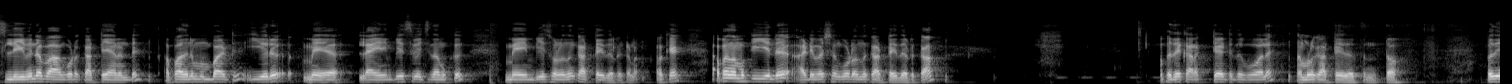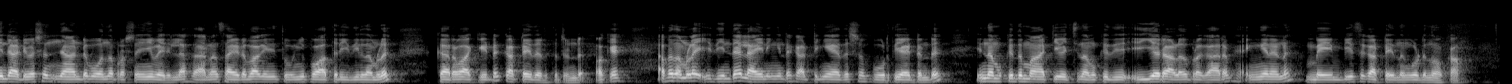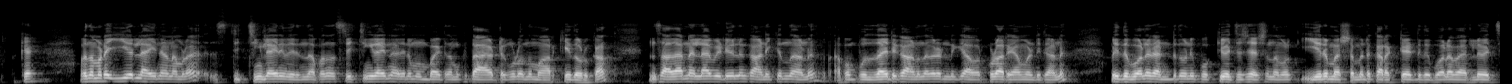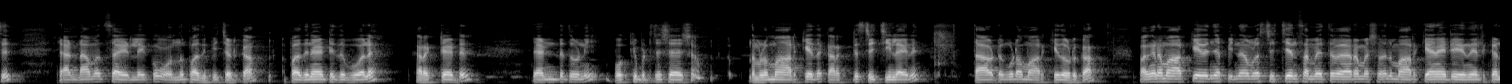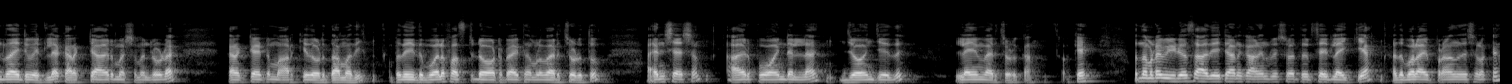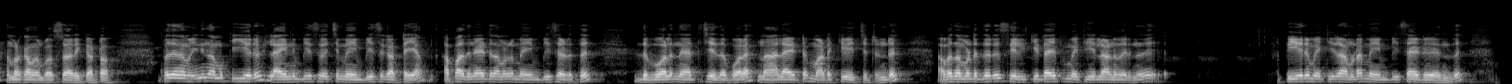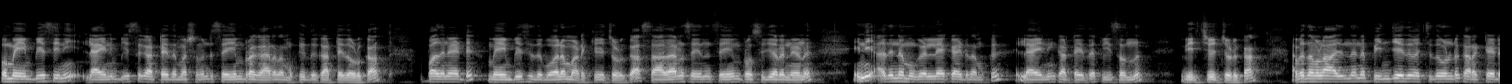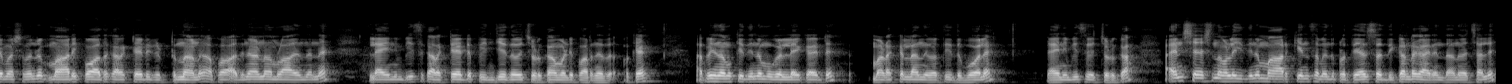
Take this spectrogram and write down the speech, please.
സ്ലീവിന്റെ ഭാഗം കൂടെ കട്ട് ചെയ്യാനുണ്ട്. അപ്പോൾ അതിന് മുമ്പായിട്ട് ഈ ഒരു ലൈനിങ് പീസ് വെച്ച് നമുക്ക് മെയിൻ പീസ് കൂടെ ഒന്ന് കട്ട് ചെയ്തെടുക്കണം. ഓക്കെ അപ്പോൾ നമുക്ക് ഇതിന്റെ അടിവശം കൂടെ ഒന്ന് കട്ട് ചെയ്തെടുക്കാം. അപ്പോൾ ഇത് കറക്റ്റായിട്ട് ഇതുപോലെ നമ്മൾ കട്ട് ചെയ്തെടുത്തിട്ടുണ്ട് കേട്ടോ അപ്പോൾ ഇതിന്റെ അടിവശം ഞാണ്ട് പോകുന്ന പ്രശ്നം ഇനി വരില്ല. കാരണം സൈഡ് ഭാഗം ഇനി തൂങ്ങി പോകാത്ത രീതിയിൽ നമ്മൾ കർവാക്കിയിട്ട് കട്ട് ചെയ്തെടുത്തിട്ടുണ്ട്. ഓക്കെ അപ്പോൾ നമ്മൾ ഇതിന്റെ ലൈനിങ്ങിന്റെ കട്ടിങ് ഏകദേശം പൂർത്തിയായിട്ടുണ്ട്. ഇനി നമുക്കിത് മാറ്റി വെച്ച് നമുക്കിത് ഈ ഒരു അളവ് പ്രകാരം എങ്ങനെയാണ് മെയിൻ പീസ് കട്ട് ചെയ്യുന്നതും കൂടി നോക്കാം. ഓക്കെ അപ്പോൾ നമ്മുടെ ഈ ഒരു ലൈനാണ് നമ്മുടെ സ്റ്റിച്ചിങ് ലൈൻ വരുന്നത്. അപ്പോൾ സ്റ്റിച്ചിങ് ലൈൻ അതിന് മുമ്പായിട്ട് നമുക്ക് താഴോട്ടും കൂടെ ഒന്ന് മാർക്ക് ചെയ്ത് കൊടുക്കാം. സാധാരണ എല്ലാ വീഡിയോയിലും കാണിക്കുന്നതാണ്. അപ്പം പുതുതായിട്ട് കാണുന്നവരുണ്ടെങ്കിൽ അവർക്കൂടെ അറിയാൻ വേണ്ടിയിട്ടാണ്. അപ്പോൾ ഇതുപോലെ രണ്ട് തുണി പൊക്കി വെച്ച ശേഷം നമുക്ക് ഈ ഒരു മെഷർമെന്റ് കറക്റ്റായിട്ട് ഇതുപോലെ വരൽ വെച്ച് രണ്ടാമത്തെ സൈഡിലേക്കും ഒന്ന് പതിപ്പിച്ചെടുക്കാം. അപ്പോൾ അതിനായിട്ട് ഇതുപോലെ കറക്റ്റായിട്ട് രണ്ട് തുണി പൊക്കി പിടിച്ച ശേഷം നമ്മൾ മാർക്ക് ചെയ്ത കറക്റ്റ് സ്റ്റിച്ചിങ് ലൈന് താഴോട്ടും കൂടെ മാർക്ക് ചെയ്ത് കൊടുക്കാം. അപ്പോൾ അങ്ങനെ മാർക്ക് ചെയ്ത് കഴിഞ്ഞാൽ പിന്നെ നമ്മൾ സ്റ്റിച്ച് ചെയ്യുന്ന സമയത്ത് വേറെ മെഷർമെന്റ് മാർക്ക് ചെയ്യാനായിട്ട് എഴുന്നേൽക്കേണ്ടതായിട്ട് വരില്ല. കറക്റ്റ് ആ ഒരു മെഷർമെന്റിലൂടെ കറക്റ്റായിട്ട് മാർക്ക് ചെയ്ത് കൊടുത്താൽ മതി. അപ്പോൾ ഇത് ഇതുപോലെ ഫസ്റ്റ് ഡോട്ടഡായിട്ട് നമ്മൾ വരച്ചു കൊടുത്തു. അതിനുശേഷം ആ ഒരു പോയിന്റ് എല്ലാം ജോയിൻ ചെയ്ത് ലൈൻ വരച്ചു കൊടുക്കാം. ഓക്കെ അപ്പോൾ നമ്മുടെ വീഡിയോസ് ആദ്യമായിട്ടാണ് കാണുന്ന പ്രശ്നം തീർച്ചയായിട്ടും ലൈക്ക് ചെയ്യുക അതുപോലെ അഭിപ്രായ നിർദ്ദേശങ്ങളൊക്കെ നമ്മൾ കമന്റ് ബോക്സിൽ അറിയിക്കാം കേട്ടോ അപ്പോൾ ഇനി നമുക്ക് ഈ ഒരു ലൈനിങ് പീസ് വെച്ച് മെയിൻ പീസ് കട്ട് ചെയ്യാം. അപ്പോൾ അതിനായിട്ട് നമ്മൾ മെയിൻ പീസ് എടുത്ത് ഇതുപോലെ നേരത്തെ ചെയ്ത പോലെ നാലായിട്ട് മടക്കി വെച്ചിട്ടുണ്ട്. അപ്പോൾ നമ്മുടെ ഇതൊരു സിൽക്കി ടൈപ്പ് മെറ്റീരിയലാണ് വരുന്നത്. അപ്പോൾ ഈ ഒരു മെറ്റീരിയൽ നമ്മുടെ മെയിൻ പീസ് ആയിട്ട് വരുന്നത്. അപ്പോൾ മെയിൻ പീസ് ഇനി ലൈനിങ് പീസ് കട്ട് ചെയ്ത മെഷർമെന്റ് സെയിം പ്രകാരം നമുക്ക് ഇത് കട്ട് ചെയ്ത് കൊടുക്കാം. അപ്പോൾ അതിനായിട്ട് മെയിൻ പീസ് ഇതുപോലെ മടക്കി വെച്ച് കൊടുക്കുക. സാധാരണ ചെയ്യുന്ന സെയിം പ്രൊസീജിയർ തന്നെയാണ്. ഇനി അതിന്റെ മുകളിലേക്കായിട്ട് നമുക്ക് ലൈനിങ് കട്ട് ചെയ്ത പീസ് ഒന്ന് വിരിച്ച് വെച്ച് കൊടുക്കാം. അപ്പോൾ നമ്മൾ ആദ്യം തന്നെ പിൻ ചെയ്ത് വെച്ചതുകൊണ്ട് കറക്റ്റായിട്ട് മെഷർമെന്റ് മാറിപ്പോകാതെ കറക്റ്റായിട്ട് കിട്ടുന്നതാണ്. അപ്പോൾ അതിനാണ് നമ്മൾ ആദ്യം തന്നെ ലൈനിങ് പീസ് കറക്റ്റായിട്ട് പിൻ ചെയ്ത് വെച്ച് കൊടുക്കാൻ വേണ്ടി പറഞ്ഞത്. ഓക്കെ അപ്പോൾ ഇനി നമുക്ക് ഇതിന്റെ മുകളിലേക്കായിട്ട് മടക്കെല്ലാം നിവർത്തി ഇതുപോലെ ലൈനിങ് പീസ് വെച്ച് കൊടുക്കുക. അതിന് ശേഷം നമ്മൾ ഇതിന് മാർക്ക് ചെയ്യുന്ന സമയത്ത് പ്രത്യേകം ശ്രദ്ധിക്കേണ്ട കാര്യം എന്താണെന്ന് വെച്ചാൽ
